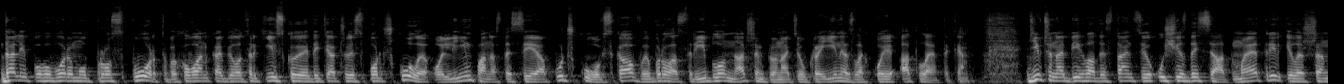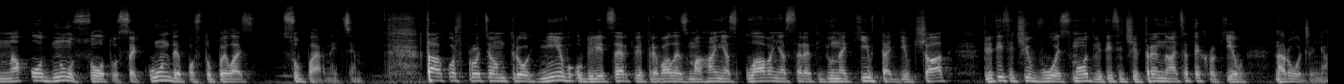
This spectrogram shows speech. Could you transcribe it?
Далі поговоримо про спорт. Вихованка Білоцерківської дитячої спортшколи Олімп Анастасія Пучковська виборола срібло на чемпіонаті України з легкої атлетики. Дівчина бігла дистанцію у 60 метрів і лише на одну соту секунди поступилась суперниці. Також протягом трьох днів у Білій церкві тривали змагання з плавання серед юнаків та дівчат 2008-2013 років народження.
